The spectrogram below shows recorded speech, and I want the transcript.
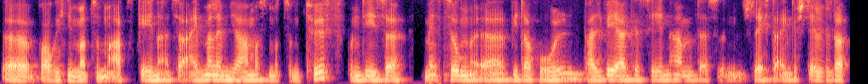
Äh, brauche ich nicht mehr zum Arzt gehen. Also einmal im Jahr muss man zum TÜV und diese Messung äh, wiederholen, weil wir ja gesehen haben, dass ein schlecht eingestellter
